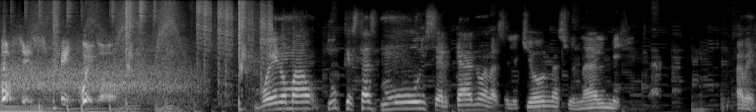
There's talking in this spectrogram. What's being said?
Voces en juego. Bueno, Mao, tú que estás muy cercano a la selección nacional mexicana. A ver,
